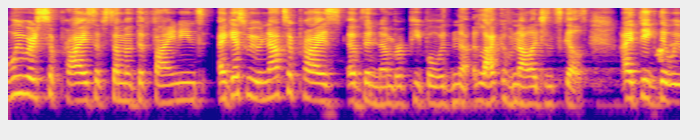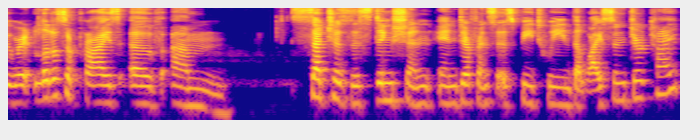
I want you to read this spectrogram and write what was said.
we were surprised of some of the findings. I guess we were not surprised of the number of people with no, lack of knowledge and skills. I think that we were a little surprised of um, such a distinction in differences between the licensure type.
